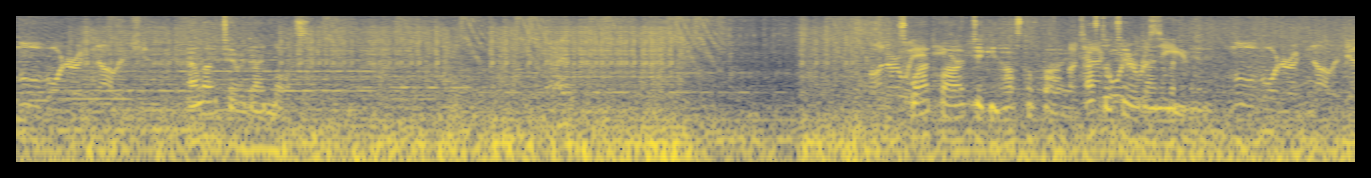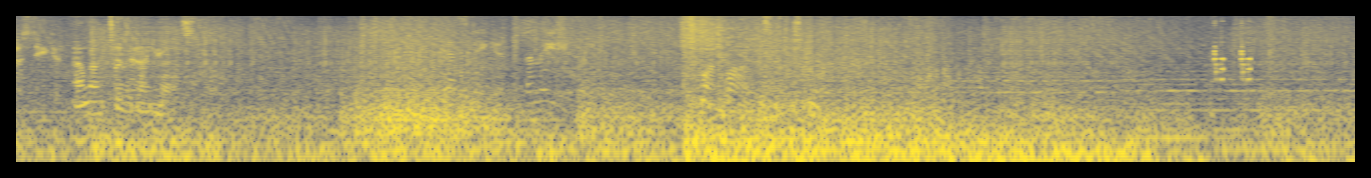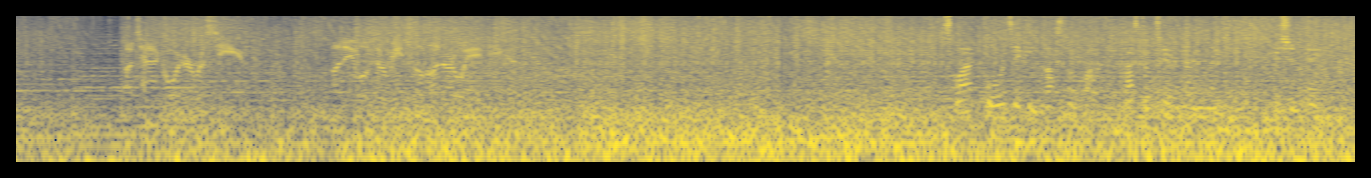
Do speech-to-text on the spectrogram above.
Move order acknowledged. Allied Terradyne lost. Squad way, 5 taking hostile fire. Deacon. Attack Hostile Terradyne received. eliminated. Move order acknowledged. Yes, Deacon. Allied Terradyne lost. Squad 4 taking hostile fire. Hostile Terradyne eliminated. Mission failed.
